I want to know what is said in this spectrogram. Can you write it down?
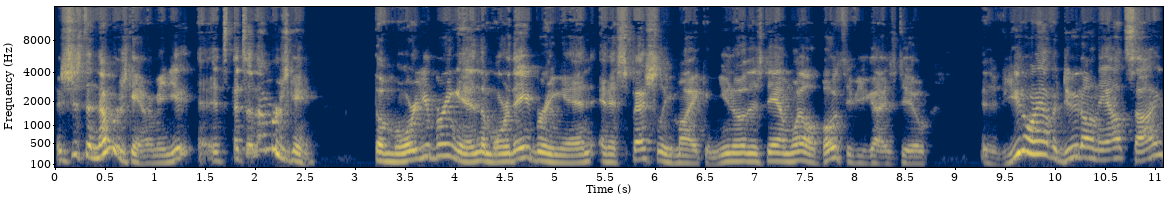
it's just a numbers game. I mean, you, it's it's a numbers game. The more you bring in, the more they bring in, and especially Mike, and you know this damn well, both of you guys do. Is if you don't have a dude on the outside,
